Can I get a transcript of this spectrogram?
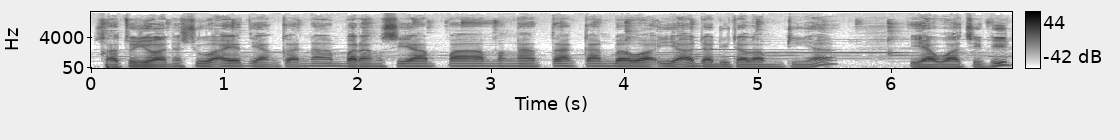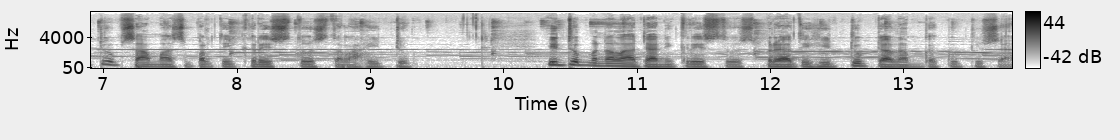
1 Yohanes 2 ayat yang ke-6, barang siapa mengatakan bahwa ia ada di dalam dia, ia wajib hidup sama seperti Kristus telah hidup. Hidup meneladani Kristus berarti hidup dalam kekudusan.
